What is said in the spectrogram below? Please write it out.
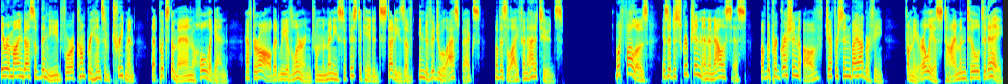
they remind us of the need for a comprehensive treatment that puts the man whole again, after all that we have learned from the many sophisticated studies of individual aspects of his life and attitudes. What follows is a description and analysis of the progression of Jefferson biography from the earliest time until today,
